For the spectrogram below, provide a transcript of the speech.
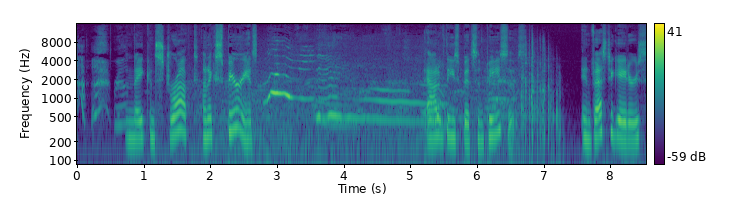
and they construct an experience out of these bits and pieces. Investigators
